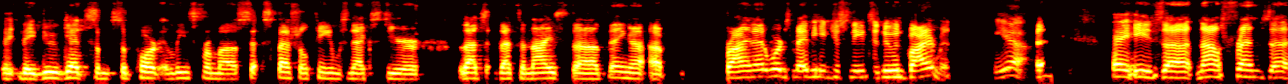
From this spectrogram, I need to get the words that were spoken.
They, they do get some support at least from uh, special teams next year that's that's a nice uh, thing. Uh, uh, Bryan Edwards, maybe he just needs a new environment. Yeah. Hey, he's uh, now friends. Uh,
